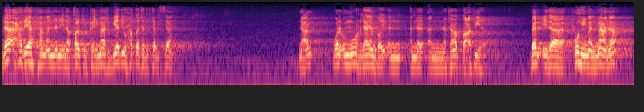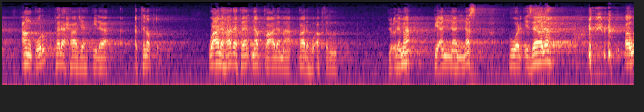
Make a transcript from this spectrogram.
لا أحد يفهم أنني نقلت الكلمات بيدي وحطيتها في الكتاب الثاني. نعم. والأمور لا ينبغي أن, أن, أن نتنطع فيها. بل إذا فهم المعنى عن قرب فلا حاجة إلى التنطع. وعلى هذا فنبقى على ما قاله أكثر العلماء بأن النسخ هو الإزالة أو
